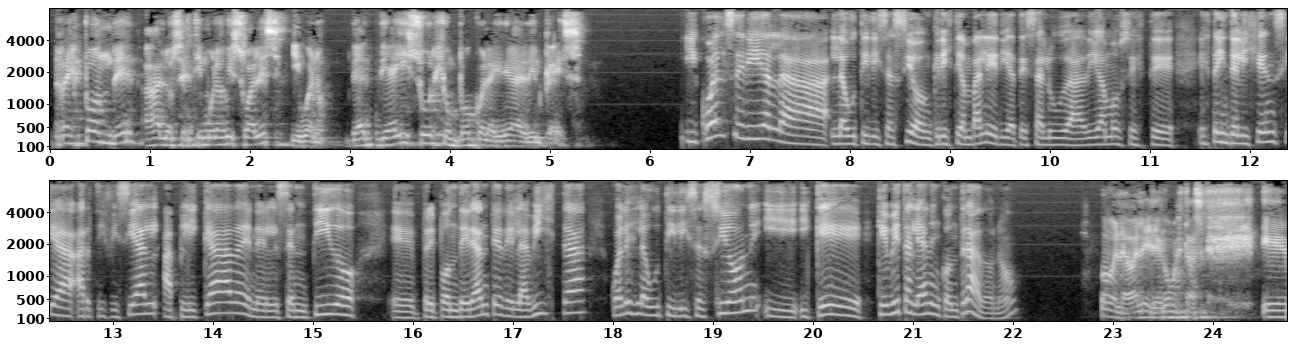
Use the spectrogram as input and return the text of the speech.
responde a los estímulos visuales y bueno, de, de ahí surge un poco la idea de Deep Case. ¿Y cuál sería la, utilización, Cristian Valeria te saluda, digamos, este, esta inteligencia artificial aplicada en el sentido eh, preponderante de la vista? ¿Cuál es la utilización y, qué, beta le han encontrado, no? Hola Valeria, ¿cómo estás? Eh,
